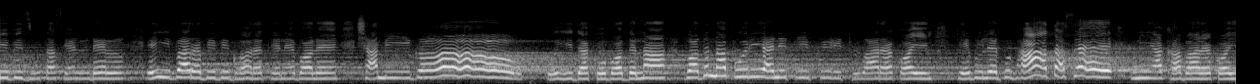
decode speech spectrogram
বিবি জুতা স্যান্ডেল, এইবার বিবি ঘরে থেনে বলে, স্বামী গো, ওই দেখো বদনা বদনা পুরি আনি পিড়ি থুবার কই টেবিলের ভাত আছে, নিয়া খাবার কই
